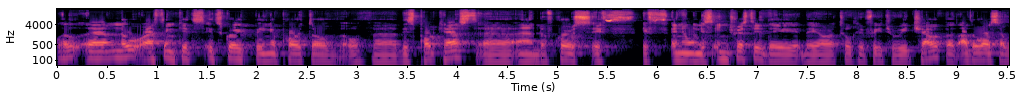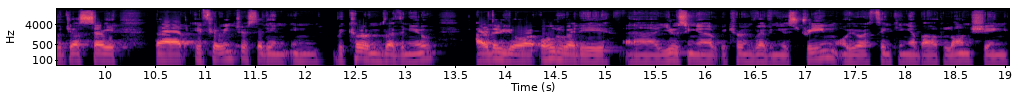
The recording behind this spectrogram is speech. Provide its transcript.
Well, uh, no, I think it's it's great being a part of of uh, this podcast, uh, and of course, if if anyone is interested, they they are totally free to reach out. But otherwise, I would just say that if you're interested in in recurring revenue either you're already uh, using a recurring revenue stream or you're thinking about launching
